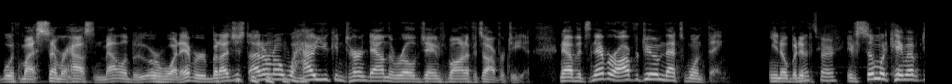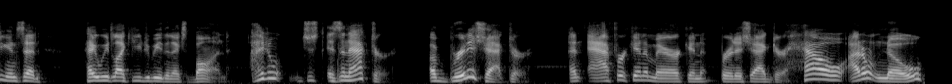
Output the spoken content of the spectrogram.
with my summer house in Malibu or whatever. But I just I don't know how you can turn down the role of James Bond if it's offered to you. Now, if it's never offered to him, that's one thing, you know. But if fair. if someone came up to you and said, "Hey, we'd like you to be the next Bond," I don't just as an actor, a British actor, an African American British actor. How I don't know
